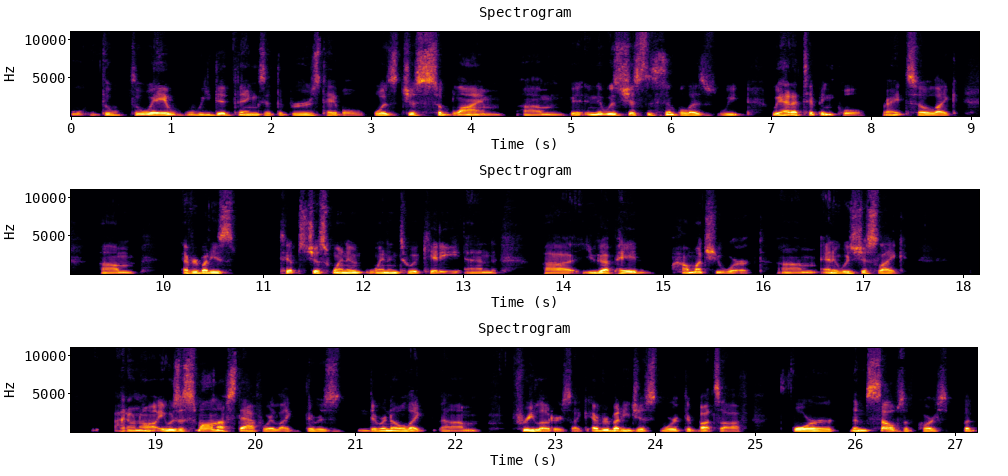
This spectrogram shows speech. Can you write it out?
the the way we did things at the brewers table was just sublime. Um, and it was just as simple as we we had a tipping pool right? So like um, everybody's tips just went in, went into a kitty and uh, you got paid how much you worked. Um, and it was just like I don't know. It was a small enough staff where like there was there were no like um freeloaders. Like everybody just worked their butts off for themselves, of course, but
